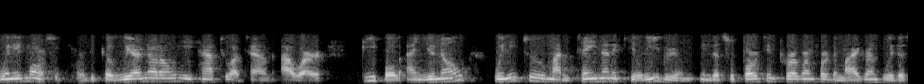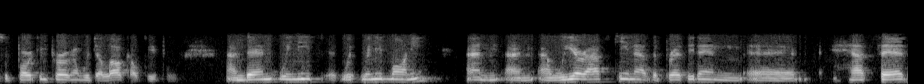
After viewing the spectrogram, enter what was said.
we need more support because we are not only have to attend our people and you know we need to maintain an equilibrium in the supporting program for the migrants with the supporting program with the local people. And then we need money, and, we are asking, as the president uh, has said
